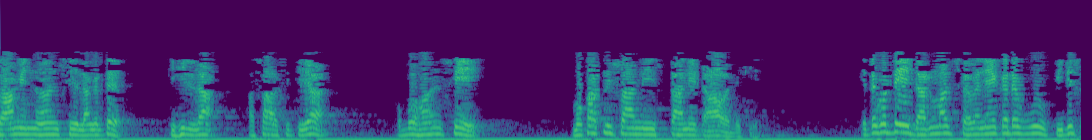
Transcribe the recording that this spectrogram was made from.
ස්වාමීන් වහන්සේ ළඟට ගිහිල්ලා අසා සිටියා ඔබ වහන්සේ මොකක් නිසා මේ ස්ථානයට ආවද කියලා. එතකොට මේ ධර්ම ශ්‍රවණය කරපු පිරිස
